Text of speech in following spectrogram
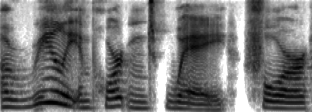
a really important way for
